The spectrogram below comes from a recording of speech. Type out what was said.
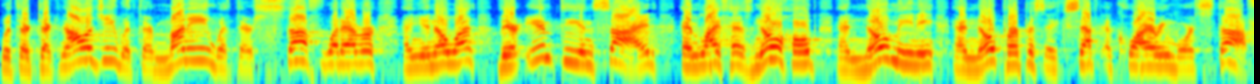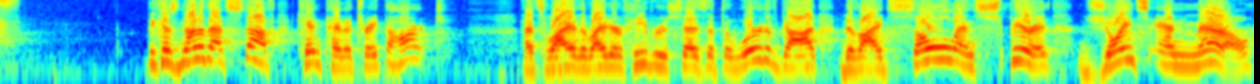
with their technology, with their money, with their stuff, whatever. And you know what? They're empty inside, and life has no hope and no meaning and no purpose except acquiring more stuff. Because none of that stuff can penetrate the heart. That's why the writer of Hebrews says that the Word of God divides soul and spirit, joints and marrow,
